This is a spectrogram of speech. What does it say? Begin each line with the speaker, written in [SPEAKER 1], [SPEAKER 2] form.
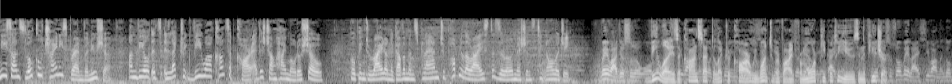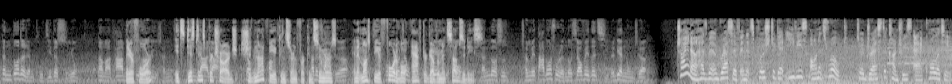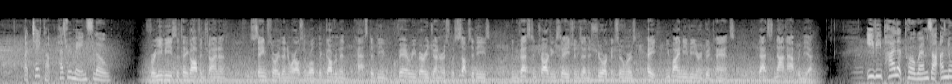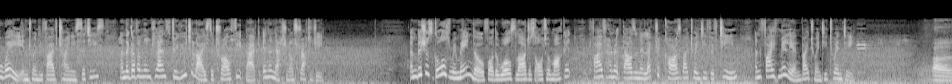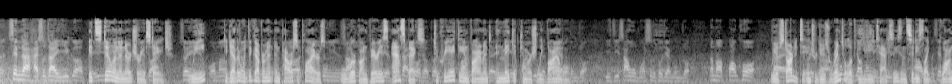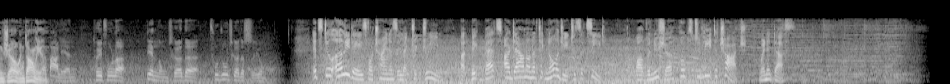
[SPEAKER 1] Nissan's local Chinese brand Venucia unveiled its electric Viwa concept car at the Shanghai Motor Show, hoping to ride on the government's plan to popularize the zero emissions technology.
[SPEAKER 2] Viwa is a concept electric car we want to provide for more people to use in the future. Therefore, its distance per charge should not be a concern for consumers, and it must be affordable after government subsidies.
[SPEAKER 1] China has been aggressive in its push to get EVs on its road to address the country's air quality, but take up has remained slow.
[SPEAKER 3] For EVs to take off in China, same story as anywhere else in the world. The government has to be very, very generous with subsidies invest in charging stations and assure consumers, hey, you buy an EV, you're in good hands. That's not happened yet.
[SPEAKER 1] EV pilot programs are underway in 25 Chinese cities, and the government plans to utilize the trial feedback in the national strategy. Ambitious goals remain, though, for the world's largest auto market 500,000 electric cars by 2015 and 5 million by 2020.
[SPEAKER 2] Uh, it's still in a nurturing stage. We, together with the government and power suppliers, will work on various aspects to create the environment and make it commercially viable. We have started to introduce rental of EV taxis in cities like Guangzhou and Dalian.
[SPEAKER 1] It's still early days for China's electric dream, but big bets are down on the technology to succeed, while Venucia hopes to lead the charge when it does.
